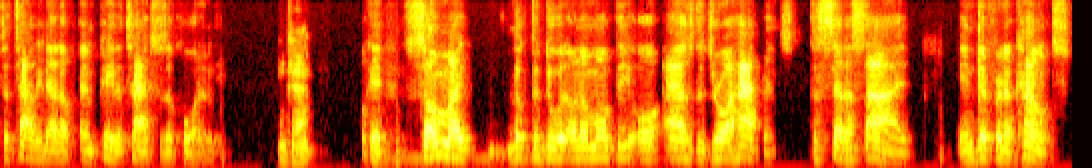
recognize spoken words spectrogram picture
to tally that up and pay the taxes accordingly. Okay. Okay. Some might look to do it on a monthly or as the draw happens to set aside in different accounts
